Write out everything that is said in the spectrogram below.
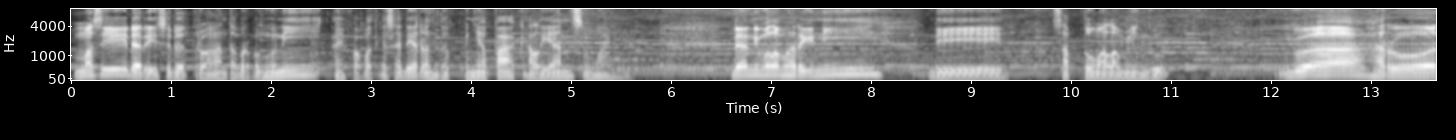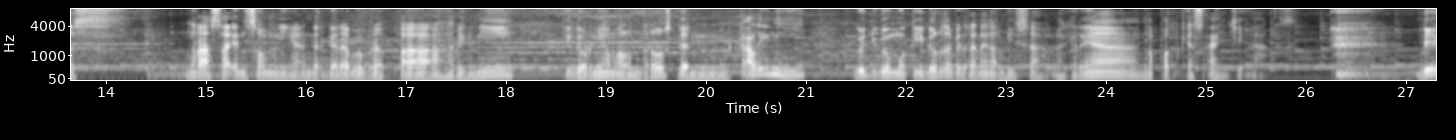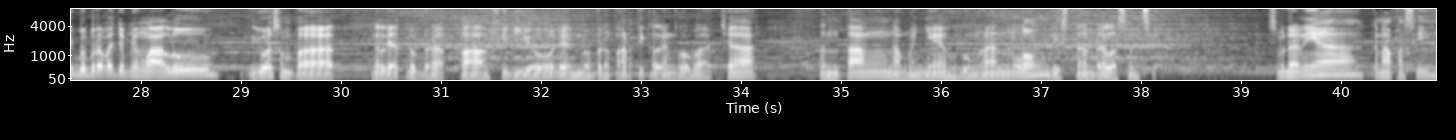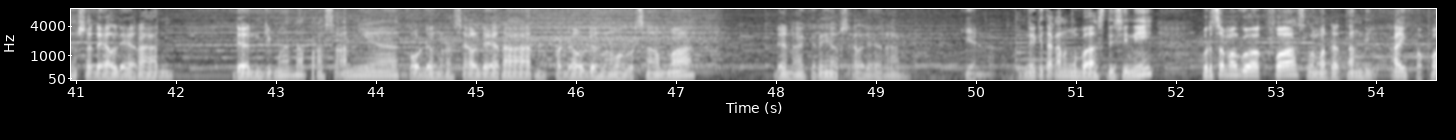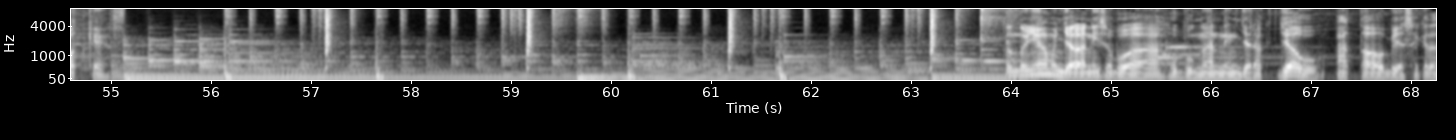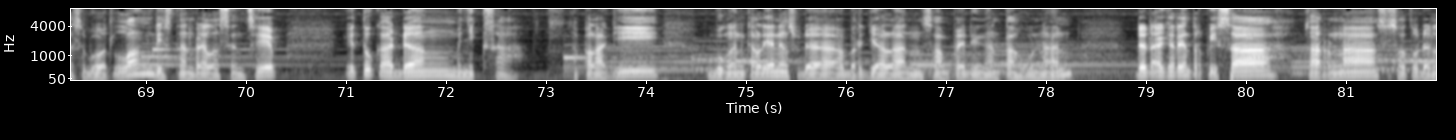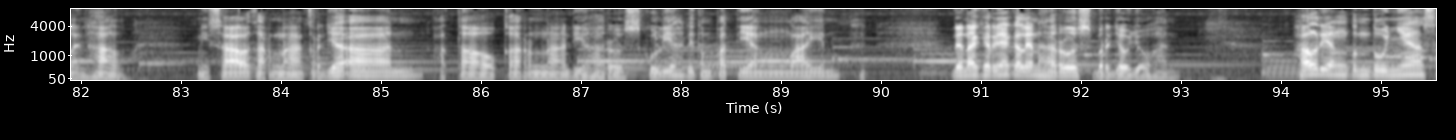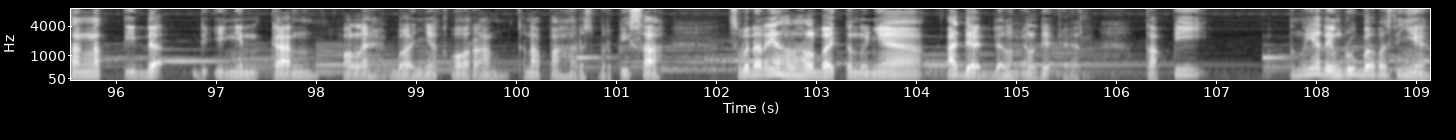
Masih dari sudut ruangan tak berpenghuni, Aifa Podcast hadir untuk menyapa kalian semuanya. Dan di malam hari ini, di Sabtu malam minggu, gue harus ngerasa insomnia gara-gara beberapa hari ini tidurnya malam terus dan kali ini gue juga mau tidur tapi ternyata nggak bisa. Akhirnya ngepodcast aja. Di beberapa jam yang lalu, gue sempat ngeliat beberapa video dan beberapa artikel yang gue baca tentang namanya hubungan long distance relationship. Sebenarnya kenapa sih harus ada LDRan dan gimana perasaannya kalau udah ngerasa LDRan padahal udah lama bersama dan akhirnya harus LDRan. Ya, tentunya kita akan ngebahas di sini bersama gue Akfa. Selamat datang di Aifa Podcast. Tentunya menjalani sebuah hubungan yang jarak jauh atau biasa kita sebut long distance relationship itu kadang menyiksa. Apalagi hubungan kalian yang sudah berjalan sampai dengan tahunan dan akhirnya terpisah karena sesuatu dan lain hal. Misal karena kerjaan atau karena dia harus kuliah di tempat yang lain. Dan akhirnya kalian harus berjauh-jauhan. Hal yang tentunya sangat tidak diinginkan oleh banyak orang. Kenapa harus berpisah? Sebenarnya hal-hal baik tentunya ada di dalam LDR, tapi tentunya ada yang berubah pastinya.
